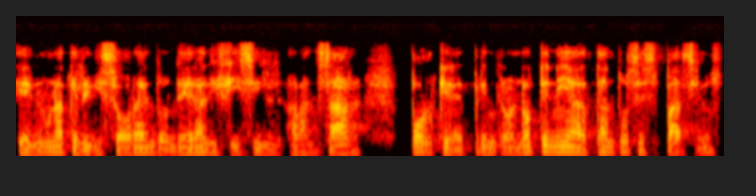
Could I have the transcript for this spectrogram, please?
en una televisora en donde era difícil avanzar porque primero no tenía tantos espacios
